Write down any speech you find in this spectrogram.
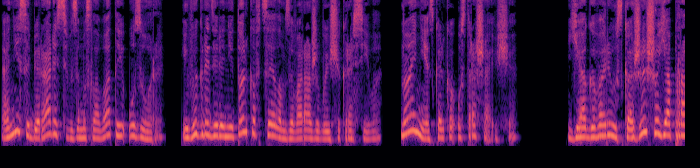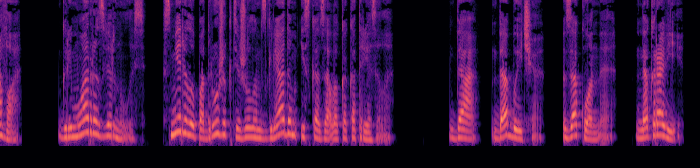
Они собирались в замысловатые узоры и выглядели не только в целом завораживающе красиво, но и несколько устрашающе. «Я говорю, скажи, что я права!» Гримуар развернулась, смерила подружек тяжелым взглядом и сказала, как отрезала. «Да, добыча. Законная. На крови.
